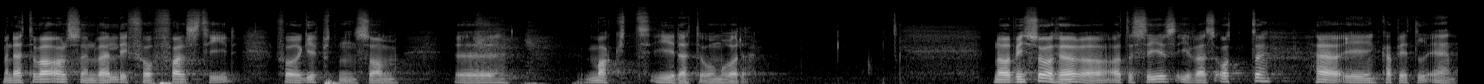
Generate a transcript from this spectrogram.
Men dette var altså en veldig forfallstid for Egypten som eh, makt i dette området. Når vi så hører at det sies i vers 8 her i kapittel 1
